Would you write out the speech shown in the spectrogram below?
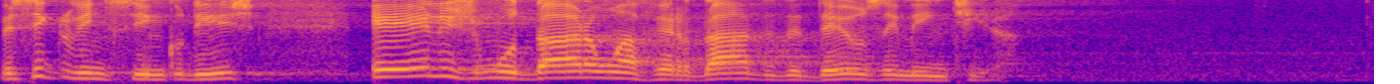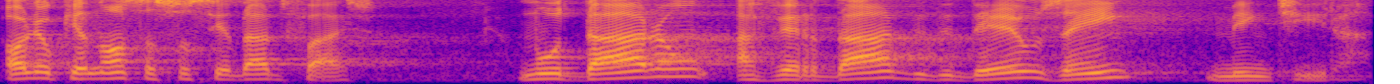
Versículo 25 diz: Eles mudaram a verdade de Deus em mentira. Olha o que a nossa sociedade faz. Mudaram a verdade de Deus em mentira.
